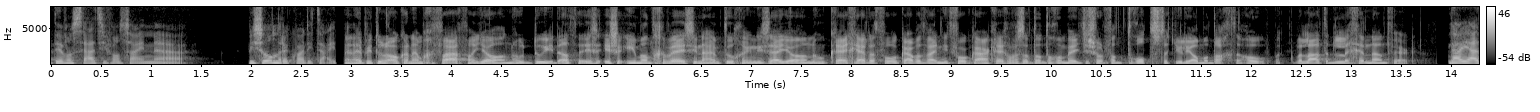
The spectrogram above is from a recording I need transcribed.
demonstratie van zijn uh, bijzondere kwaliteit. En heb je toen ook aan hem gevraagd van, Johan, hoe doe je dat? Is, is er iemand geweest die naar hem toe ging die zei, Johan, hoe kreeg jij dat voor elkaar wat wij niet voor elkaar kregen? Was dat dan toch een beetje een soort van trots? Dat jullie allemaal dachten, ho, we laten de legende aan het werk. Nou ja,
